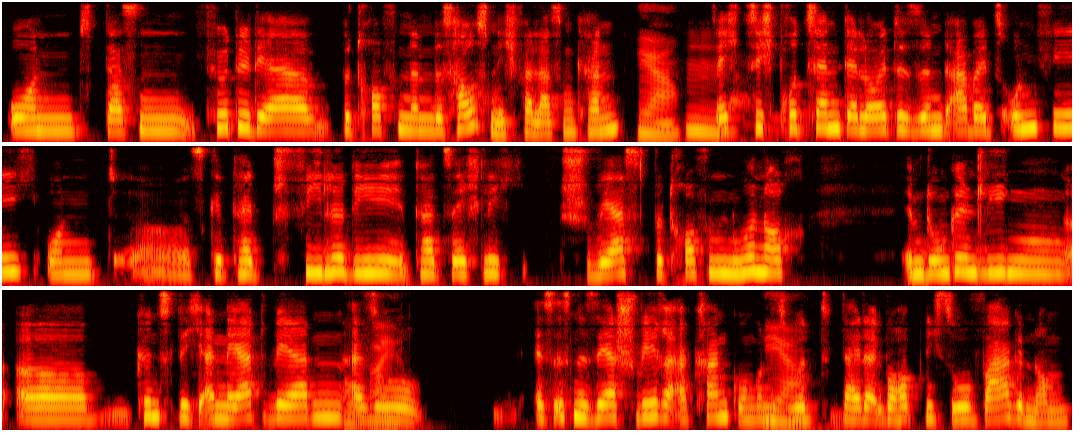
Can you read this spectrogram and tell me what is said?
und dass ein Viertel der Betroffenen das Haus nicht verlassen kann. Ja. Mhm. 60 Prozent der Leute sind arbeitsunfähig und äh, es gibt halt viele, die tatsächlich schwerst betroffen nur noch im Dunkeln liegen, äh, künstlich ernährt werden. Oh, also es ist eine sehr schwere Erkrankung und ja. es wird leider überhaupt nicht so wahrgenommen.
